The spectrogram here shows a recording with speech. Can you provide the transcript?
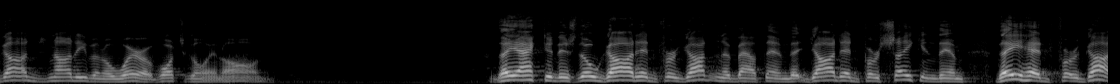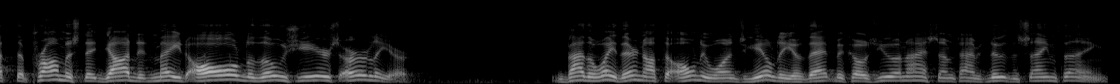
God's not even aware of what's going on. They acted as though God had forgotten about them, that God had forsaken them. They had forgot the promise that God had made all of those years earlier. And by the way, they're not the only ones guilty of that because you and I sometimes do the same thing.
